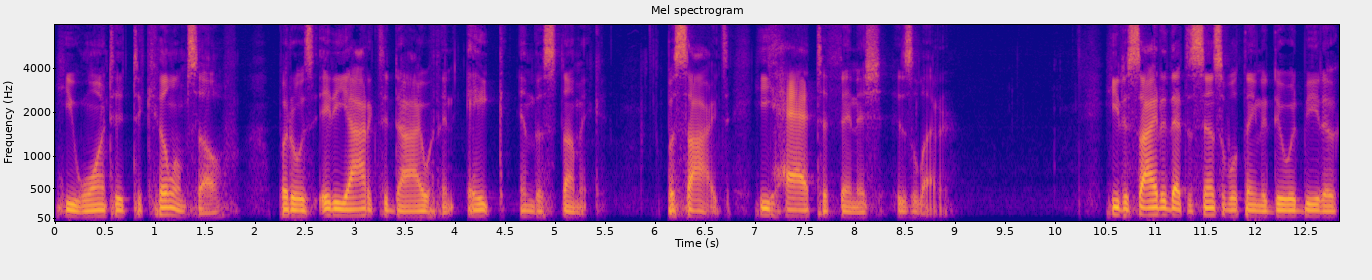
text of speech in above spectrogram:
He wanted to kill himself, but it was idiotic to die with an ache in the stomach. Besides, he had to finish his letter. He decided that the sensible thing to do would be to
